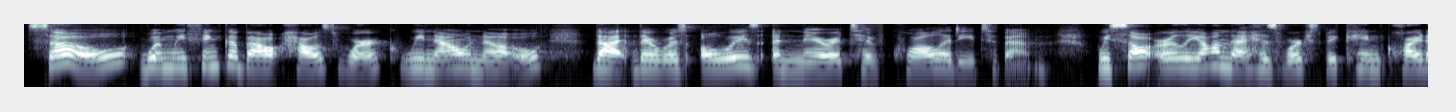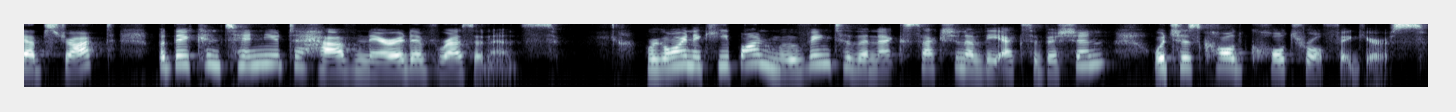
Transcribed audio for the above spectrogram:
So, when we think about Howe's work, we now know that there was always a narrative quality to them. We saw early on that his works became quite abstract, but they continued to have narrative resonance. We're going to keep on moving to the next section of the exhibition, which is called Cultural Figures.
